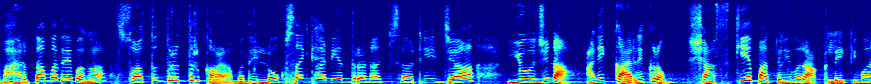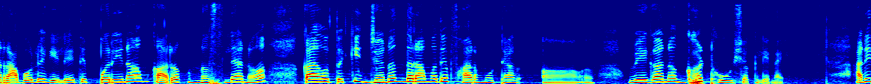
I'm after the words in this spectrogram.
भारतामध्ये बघा स्वातंत्र्योत्तर काळामध्ये लोकसंख्या नियंत्रणासाठी ज्या योजना आणि कार्यक्रम शासकीय पातळीवर आखले किंवा राबवले गेले ते परिणामकारक नसल्यानं काय होतं की जनन दरामध्ये फार मोठ्या वेगानं घट होऊ शकले नाही. आणि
